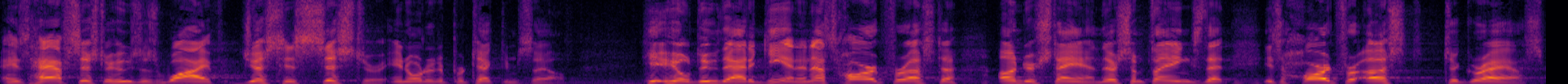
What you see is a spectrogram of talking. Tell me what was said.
his half sister, who's his wife, just his sister in order to protect himself. He, he'll do that again. And that's hard for us to understand. There's some things that it's hard for us to grasp.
